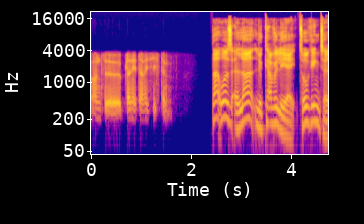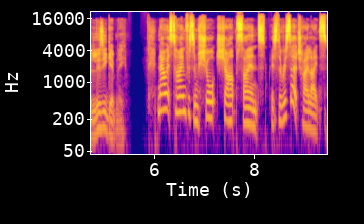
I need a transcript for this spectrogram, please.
on the planetary system. That was Alain Lecavelier talking to Lizzie Gibney. Now it's time for some short, sharp science. It's the research highlights,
